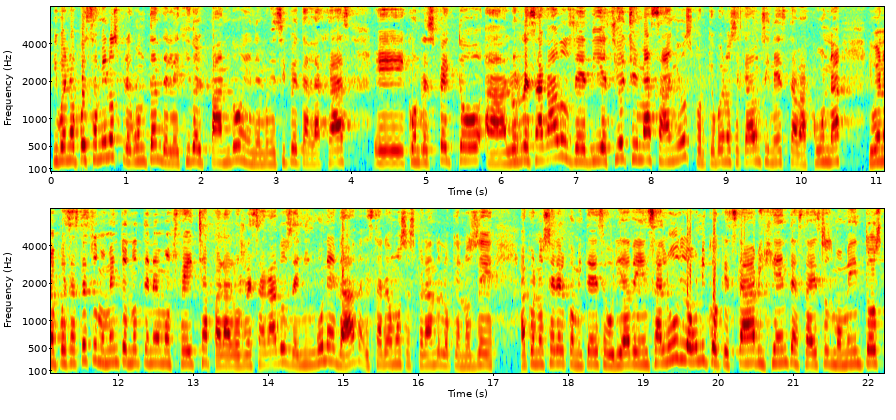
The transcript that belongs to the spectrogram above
Y bueno, pues también nos preguntan del ejido El Pando en el municipio de Tanlajas eh, con respecto a los rezagados de 18 y más años, porque bueno, se quedaron sin esta vacuna. Y bueno, pues hasta estos momentos no tenemos fecha para los rezagados de ninguna edad. Estaremos esperando lo que nos dé a conocer el Comité de Seguridad en Salud. Lo único que está vigente hasta estos momentos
